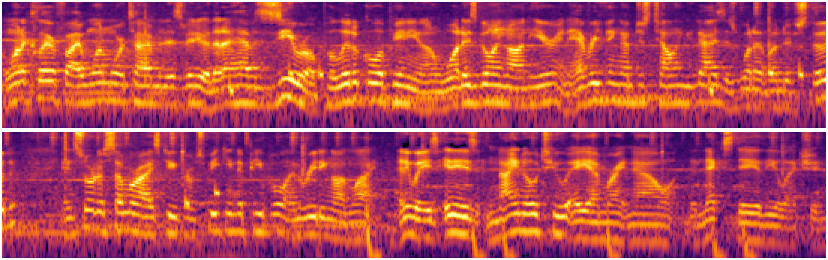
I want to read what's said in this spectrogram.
I want to clarify one more time in this video that I have zero political opinion on what is going on here, and everything I'm just telling you guys is what I've understood and sort of summarized to you from speaking to people and reading online. Anyways, it is 9.02 a.m. right now, the next day of the election.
